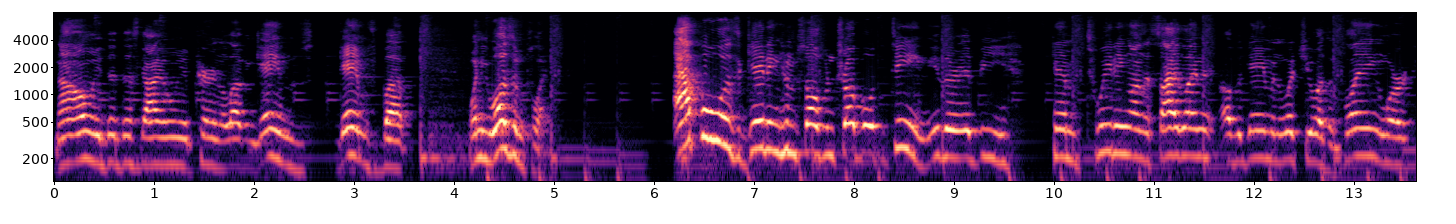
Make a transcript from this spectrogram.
Not only did this guy only appear in 11 games, games, but when he wasn't playing, Apple was getting himself in trouble with the team. Either it be him tweeting on the sideline of a game in which he wasn't playing or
